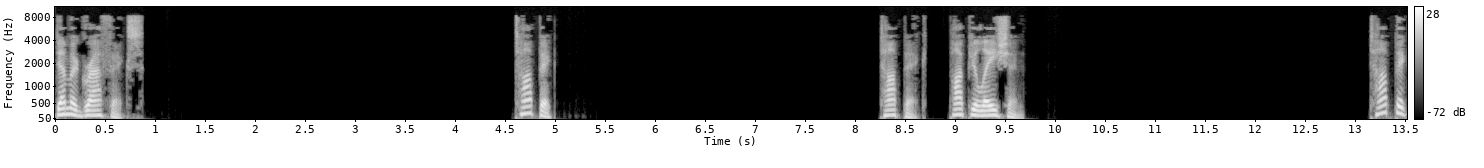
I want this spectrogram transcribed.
Demographics Topic. Topic. Population Topic.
